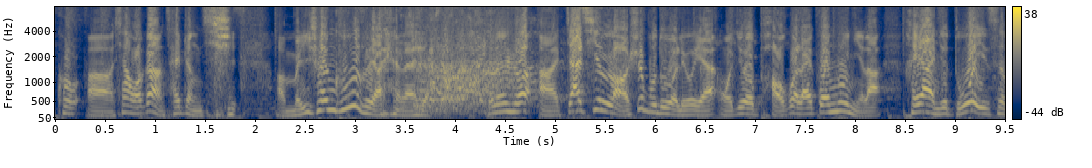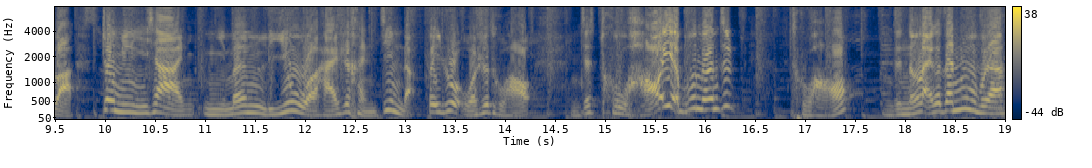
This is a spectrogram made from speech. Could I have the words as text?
裤啊下滑杠才整齐啊，没穿裤子呀，原来是。有人说啊，佳期老是不读我留言，我就跑过来关注你了。黑暗，你就读我一次吧，证明一下你们离我还是很近的。备注：我是土豪。你这土豪也不能这土豪，你这能来个赞助不呀？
